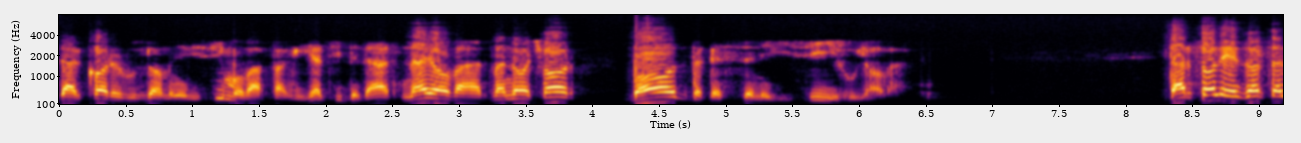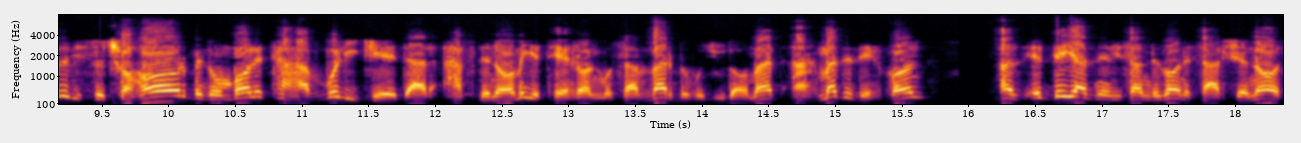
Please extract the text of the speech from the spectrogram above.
در کار روزنامه نویسی موفقیتی به دست نیاورد و ناچار باز به قصه نویسی روی آورد. در سال 1124 به دنبال تحولی که در هفتهنامه تهران مصور به وجود آمد احمد دهقان از عدهای از نویسندگان سرشناس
